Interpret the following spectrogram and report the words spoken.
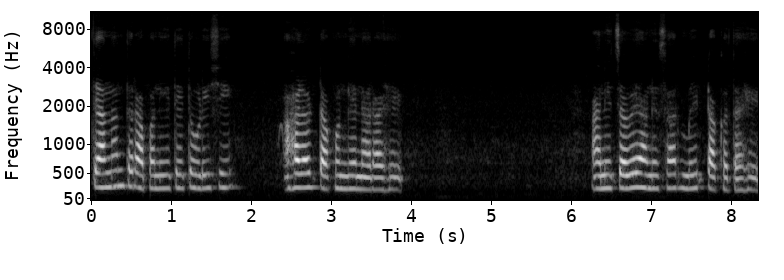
त्यानंतर आपण इथे थोडीशी हळद टाकून घेणार आहे. आणि चवीनुसार मीठ टाकत आहे.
